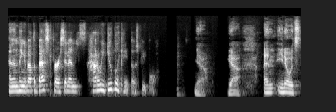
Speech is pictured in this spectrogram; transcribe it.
And then think about the best person and how do we duplicate those people? Yeah. Yeah. And, you know, it's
